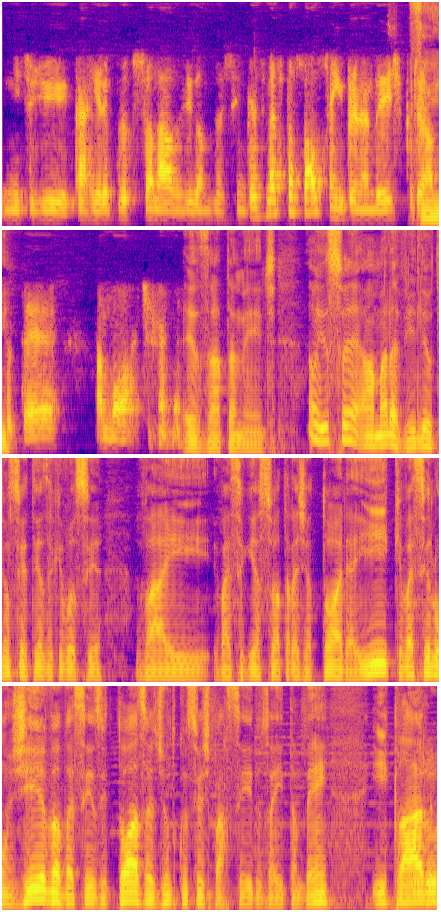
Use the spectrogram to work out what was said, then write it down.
início de carreira profissional, digamos assim. Crescimento pessoal sempre, né? Desde criança Sim. até a morte. Exatamente. Não, isso é uma maravilha. Eu tenho certeza que você vai, vai seguir a sua trajetória aí, que vai ser longeva, vai ser exitosa, junto com seus parceiros aí também. E claro,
